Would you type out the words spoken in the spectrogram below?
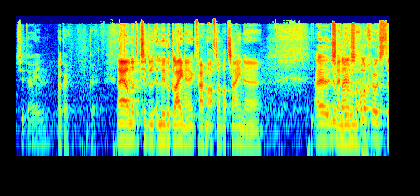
zit daarin. Oké. Okay. Nou ja, omdat ik zit een little kleine, ik vraag me af dan wat zijn... Uh, uh, Lil Klein is de allergrootste.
